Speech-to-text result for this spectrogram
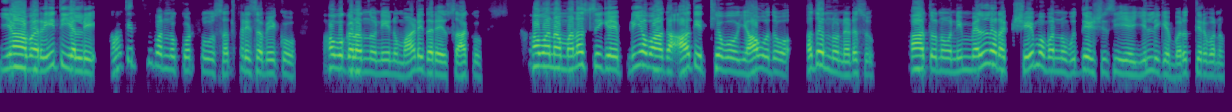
ಯಾವ ರೀತಿಯಲ್ಲಿ ಆತಿಥ್ಯವನ್ನು ಕೊಟ್ಟು ಸತ್ಕರಿಸಬೇಕು? ಅವುಗಳನ್ನು ನೀನು ಮಾಡಿದರೆ ಸಾಕು. ಅವನ ಮನಸ್ಸಿಗೆ ಪ್ರಿಯವಾದ ಆತಿಥ್ಯವು ಯಾವುದೋ ಅದನ್ನು ನಡೆಸು. ಆತನು ನಿಮ್ಮೆಲ್ಲರ ಕ್ಷೇಮವನ್ನು ಉದ್ದೇಶಿಸಿಯೇ ಇಲ್ಲಿಗೆ ಬರುತ್ತಿರುವನು.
